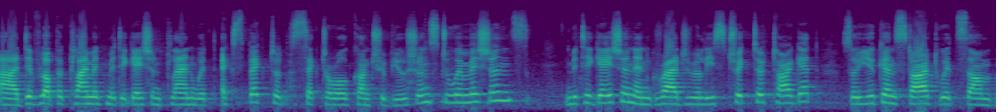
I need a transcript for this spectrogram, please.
uh, develop a climate mitigation plan with expected sectoral contributions to emissions mitigation and gradually stricter target. So you can start with some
